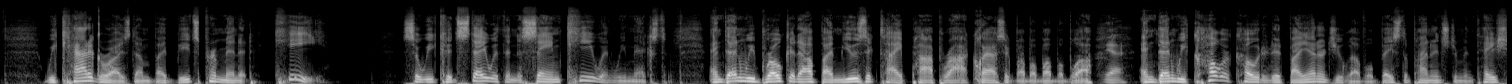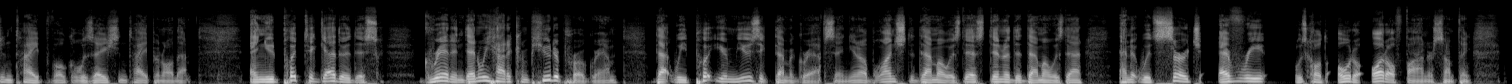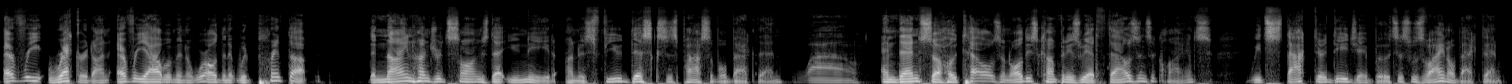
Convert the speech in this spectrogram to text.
We categorized them by beats per minute key. So we could stay within the same key when we mixed. And then we broke it out by music type pop, rock, classic, blah, blah, blah, blah, blah. Yeah. And then we color coded it by energy level based upon instrumentation type, vocalization type, and all that. And you'd put together this grid, and then we had a computer program that we put your music demographics in. You know, lunch the demo is this, dinner the demo is that, and it would search every it was called Auto Autophon or something. Every record on every album in the world, and it would print up the 900 songs that you need on as few discs as possible back then. Wow. And then, so hotels and all these companies, we had thousands of clients. We'd stock their DJ booths. This was vinyl back then.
